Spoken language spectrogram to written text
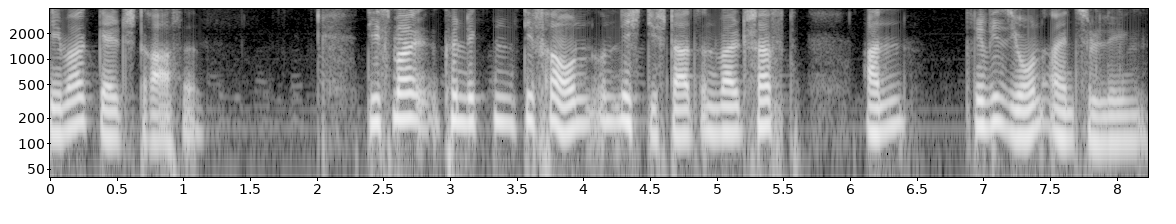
DM Geldstrafe. Diesmal kündigten die Frauen und nicht die Staatsanwaltschaft an, Revision einzulegen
